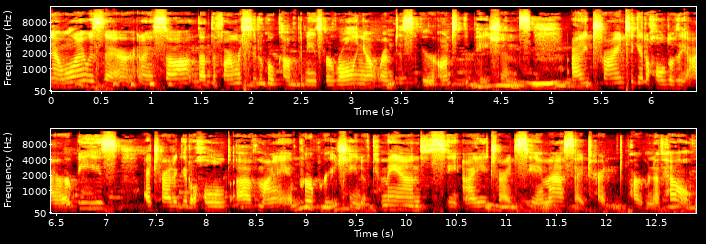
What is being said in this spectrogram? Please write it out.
Now, while I was there and I saw that the pharmaceutical companies were rolling out remdesivir onto the patients, I tried to get a hold of the IRBs. I tried to get a hold of my appropriate chain of command. I tried CMS. I tried Department of Health,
